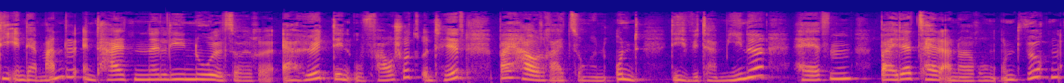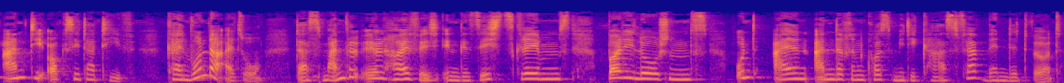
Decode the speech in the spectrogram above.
Die in der Mandel enthaltene Linolsäure erhöht den UV-Schutz und hilft bei Hautreizungen und die Vitamine helfen bei der Zellerneuerung und wirken antioxidativ. Kein Wunder also, dass Mandelöl häufig in Gesichtscremes, Bodylotions und allen anderen Kosmetikas verwendet wird.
